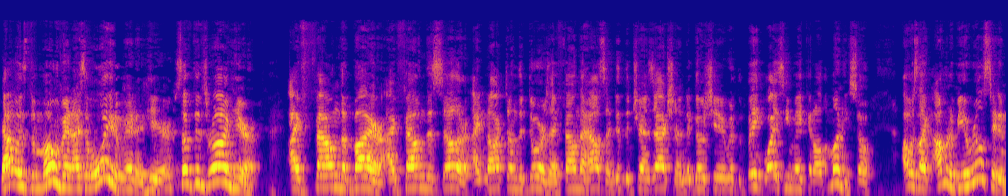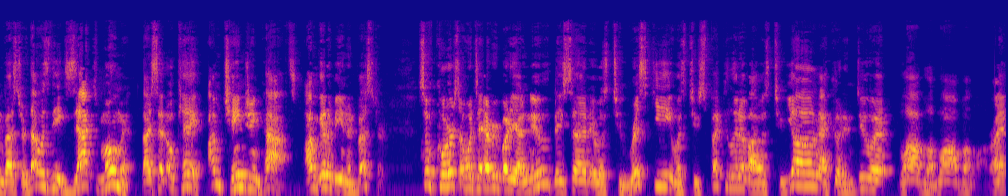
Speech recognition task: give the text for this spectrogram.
that was the moment I said, well, wait a minute here. Something's wrong here. I found the buyer. I found the seller. I knocked on the doors. I found the house. I did the transaction. I negotiated with the bank. Why is he making all the money? So I was like, I'm going to be a real estate investor. That was the exact moment I said, okay, I'm changing paths. I'm going to be an investor. So, of course, I went to everybody I knew. They said it was too risky. It was too speculative. I was too young. I couldn't do it. Blah, blah, blah, blah, blah. Right.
